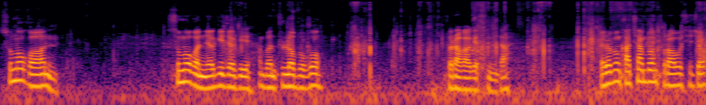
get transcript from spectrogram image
수목원, 수목원 여기저기 한번 둘러보고 돌아가겠습니다. 여러분 같이 한번 돌아보시죠.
